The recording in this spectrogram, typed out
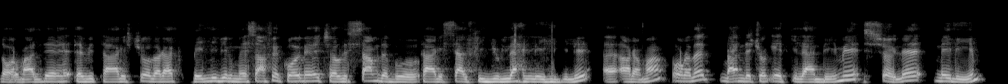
normalde tabii tarihçi olarak belli bir mesafe koymaya çalışsam da bu tarihsel figürlerle ilgili e, arama. Orada ben de çok etkilendiğimi söylemeliyim.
